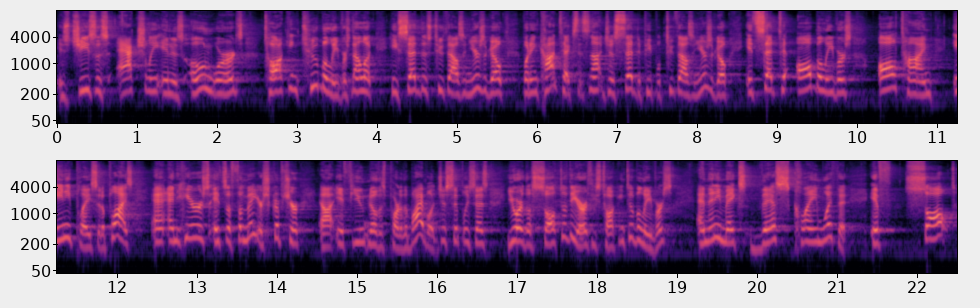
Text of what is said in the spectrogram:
is Jesus actually, in his own words, talking to believers. Now, look, he said this 2,000 years ago, but in context, it's not just said to people 2,000 years ago, it's said to all believers all time, any place it applies. And, and here's, it's a familiar scripture uh, if you know this part of the Bible. It just simply says, You are the salt of the earth. He's talking to believers. And then he makes this claim with it. If salt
